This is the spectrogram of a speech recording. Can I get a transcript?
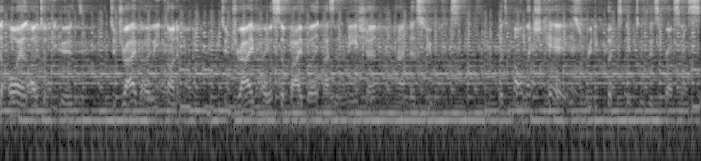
the oil out of the earth to drive our economy, to drive our survival as a nation and as humans. But how much care is really put into this process?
